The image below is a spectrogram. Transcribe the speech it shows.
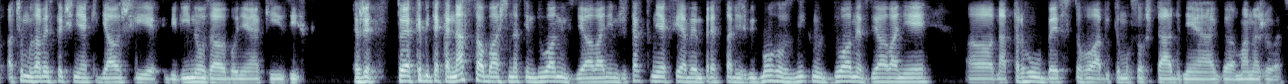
a čo mu zabezpečí nejaký ďalší akby, výnos alebo nejaký zisk. Takže to je akoby taká nastavba ešte nad tým duálnym vzdelávaním, že takto nejak si ja viem predstaviť, že by mohlo vzniknúť duálne vzdelávanie e, na trhu bez toho, aby to musel štát nejak manažovať.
